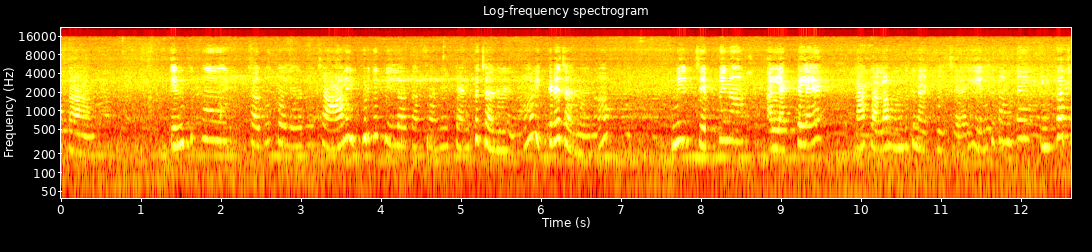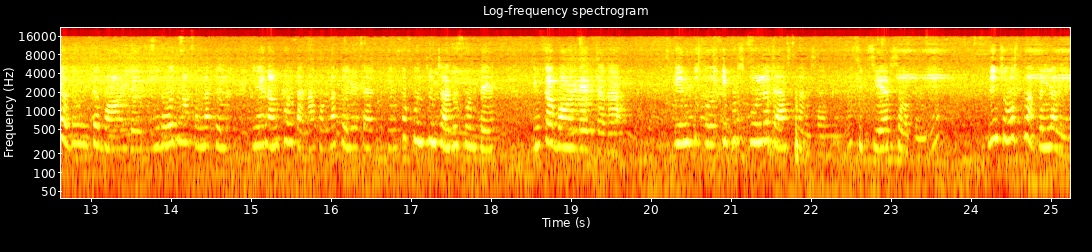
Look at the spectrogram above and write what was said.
ఒక ఎందుకు చదువుకోలేరు చాలా ఇప్పటికీ ఫీల్ అవుతాను సార్. నేను టెన్త్ చదివాను ఇక్కడే చదివాను. మీరు చెప్పిన ఆ లెక్కలే నాకు అలా ముందుకు నడిపించాయి. ఎందుకంటే ఇంకా చదువుంటే బాగుండేది. ఈ రోజు నాకున్న తెలి నేను అనుకుంటాను నాకున్న తెలివితేటలకి ఇంకా కొంచెం చదువుకుంటే ఇంకా బాగుండేది కదా. ఎందుకు? ఇప్పుడు స్కూల్లో చేస్తున్నాను సార్ నేను. సిక్స్ ఇయర్స్ అవుతుంది. నేను చూస్తున్నా పిల్లల్ని.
